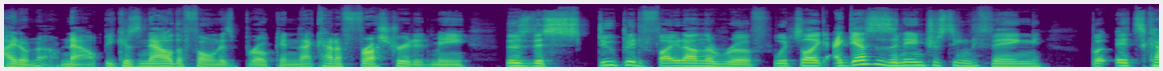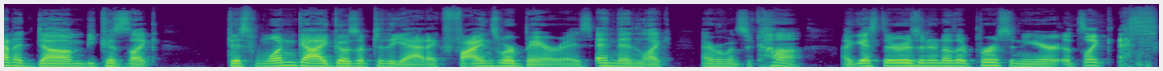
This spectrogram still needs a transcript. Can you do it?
I don't know now because now the phone is broken. That kind of frustrated me. There's this stupid fight on the roof, which like I guess is an interesting thing, but it's kind of dumb because like this one guy goes up to the attic, finds where Bear is, and then like everyone's like, "Huh, I guess there isn't another person here." It's like it's,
